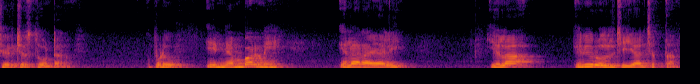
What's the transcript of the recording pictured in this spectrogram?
షేర్ చేస్తూ ఉంటాను. ఇప్పుడు ఈ నెంబర్ని ఎలా రాయాలి? ఎలా ఎన్ని రోజులు చేయాలి చెప్తాను.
